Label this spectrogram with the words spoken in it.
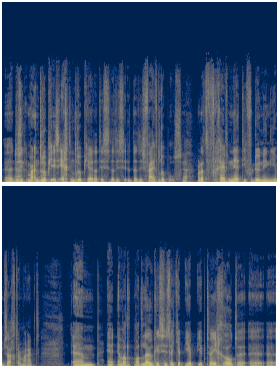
Eh, dus ik, maar een drupje is echt een drupje. Hè? Dat, is, dat, is, dat is vijf druppels. Ja. Maar dat geeft net die verdunning die hem zachter maakt. Ehm, en en wat, wat leuk is, is dat je, je, hebt, je hebt twee grote eh, eh,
